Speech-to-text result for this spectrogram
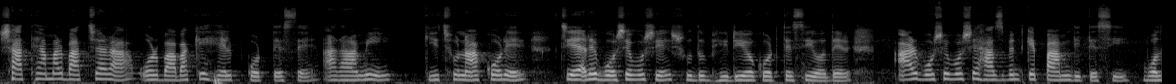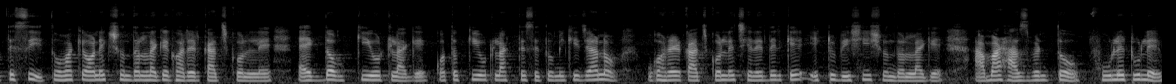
সাথে আমার বাচ্চারা ওর বাবাকে হেল্প করতেছে। আর আমি কিছু না করে চেয়ারে বসে বসে শুধু ভিডিও করতেছি ওদের। আর বসে বসে হাজবেন্ডকে পাম দিতেছি। বলতেছি, তোমাকে অনেক সুন্দর লাগে ঘরের কাজ করলে। একদম কিউট লাগে। কত কিউট লাগতেছে, তুমি কি জানো? ঘরের কাজ করলে ছেলেদেরকে একটু বেশি সুন্দর লাগে। আমার হাজবেন্ড তো ফুলে টুলে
